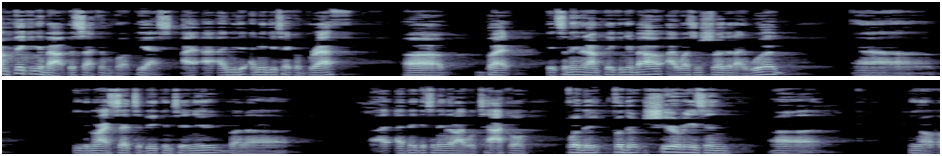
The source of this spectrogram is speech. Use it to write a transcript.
I'm thinking about the second book. Yes, I, I, I need I need to take a breath, uh, but it's something that I'm thinking about. I wasn't sure that I would, uh, even though I said to be continued. But uh, I, I think it's something that I will tackle for the for the sheer reason uh, you know,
